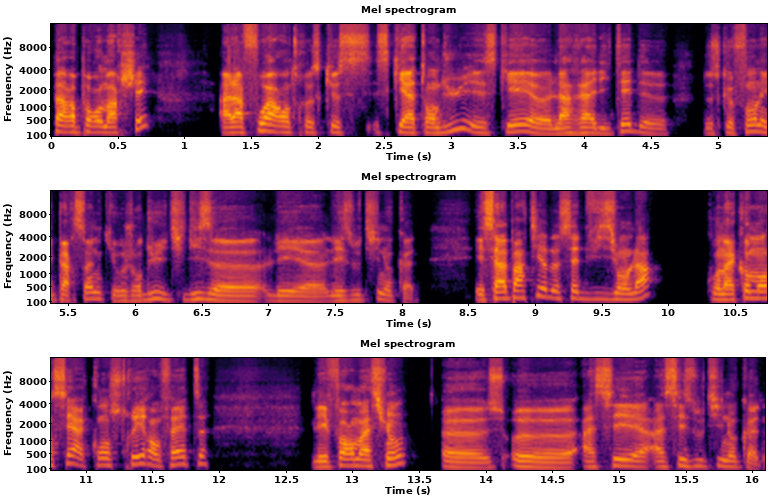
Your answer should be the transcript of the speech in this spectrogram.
par rapport au marché, à la fois entre ce, qui est attendu et ce qui est euh, la réalité de, ce que font les personnes qui aujourd'hui utilisent les, outils no-code. Et c'est à partir de cette vision-là qu'on a commencé à construire en fait les formations à, ces, outils no-code.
